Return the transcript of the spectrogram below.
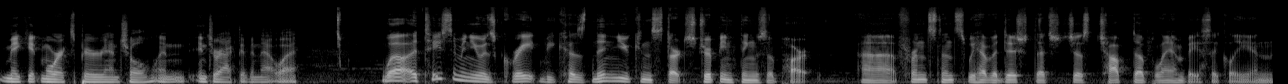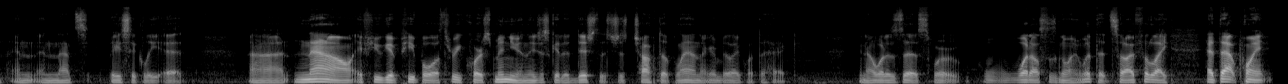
make it more experiential and interactive in that way? Well, a tasting menu is great because then you can start stripping things apart. Uh, for instance, we have a dish that's just chopped up lamb, basically, and, and, and that's basically it. Uh, now, if you give people a three course menu and they just get a dish that's just chopped up lamb, they're to be like, what the heck? You know, what is this? Where, what else is going with it? So I feel like at that point,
